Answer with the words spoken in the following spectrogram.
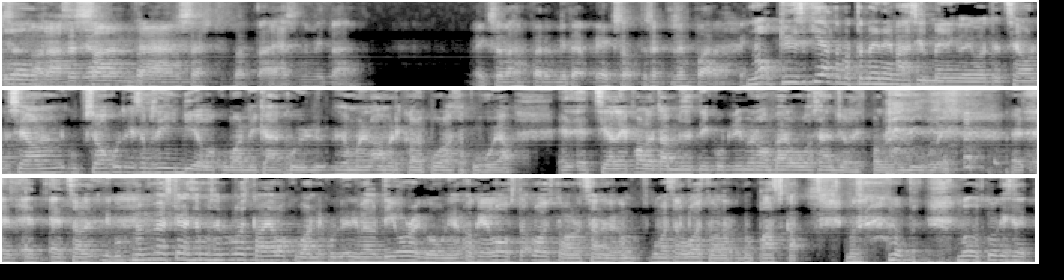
se, onhan se. Sundance, tota, eihän se mitään. Eikö se vähän paljon mitä eksoottisempi sen parempi? No kyllä se kieltämättä menee vähän sillä meiningillä, jo, että se on, se on, se on kuitenkin semmoisen indie-elokuvan ikään kuin semmoinen amerikkalainen puolesta puhuja. Et, et siellä ei paljon tämmöiset niinku, nimenomaan Battle Los Angeles paljon juhlia. et, et, et, et se on, niinku, mä myöskin semmoisen loistavan elokuvan niinku, nimeltä The Oregonian. Okei, okay, loista, loistava on nyt sana, joka, kun mä sanon loistava tarkoitan paska. Mutta mut, mut, kuitenkin se, että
